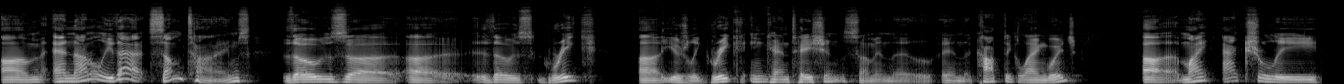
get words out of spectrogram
Um, and not only that, sometimes those uh, uh, those Greek, uh, usually Greek incantations, some in the in the Coptic language, uh, might actually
